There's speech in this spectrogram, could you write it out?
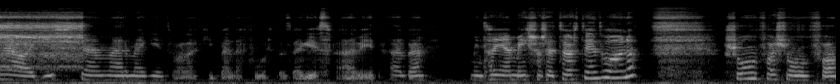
ne adj Isten, már megint valaki belefúrt az egész felvételbe. Mintha ilyen még sose történt volna. Sonfa, sonfa.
